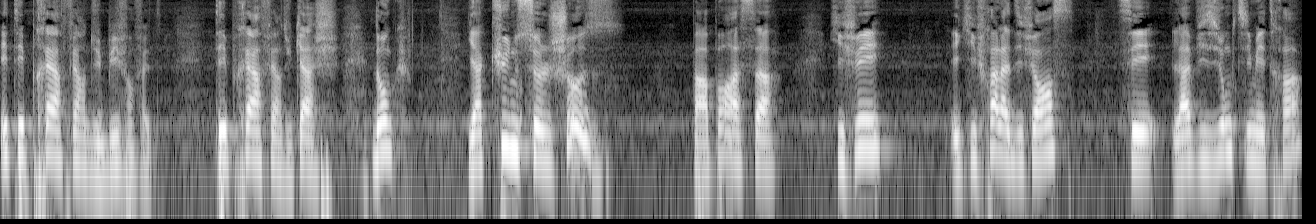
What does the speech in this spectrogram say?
et tu es prêt à faire du bif en fait. Tu es prêt à faire du cash. Donc, il n'y a qu'une seule chose par rapport à ça qui fait et qui fera la différence, c'est la vision que tu mettras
